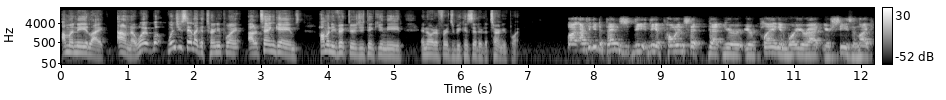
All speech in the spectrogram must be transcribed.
I'm gonna need like I don't know what, what wouldn't you say like a turning point out of ten games? How many victories do you think you need in order for it to be considered a turning point? Well, I think it depends the the opponents that that you're you're playing and where you're at in your season. Like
